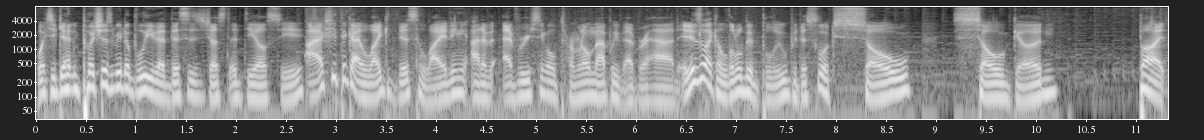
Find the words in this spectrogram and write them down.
which again pushes me to believe that this is just a DLC. I actually think I like this lighting out of every single terminal map we've ever had. It is like a little bit blue, but this looks so, so good. But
